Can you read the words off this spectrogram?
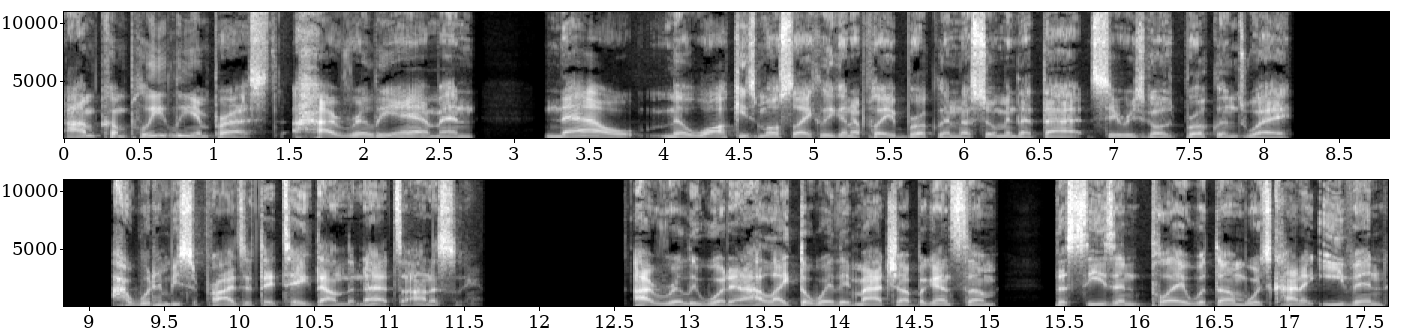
I'm completely impressed. I really am. And now, Milwaukee's most likely going to play Brooklyn, assuming that that series goes Brooklyn's way. I wouldn't be surprised if they take down the Nets, honestly. I really wouldn't. I like the way they match up against them. The season play with them was kind of even.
